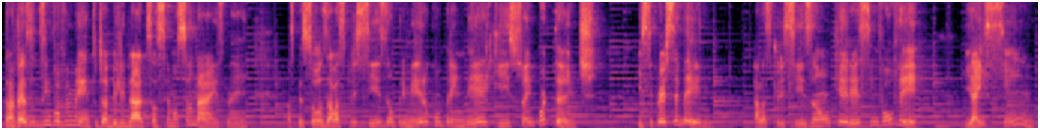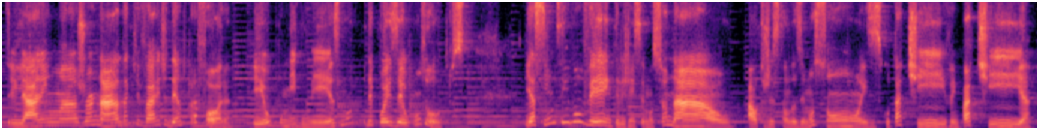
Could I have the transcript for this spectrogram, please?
Através do desenvolvimento de habilidades socioemocionais, né? As pessoas elas precisam primeiro compreender que isso é importante e se perceberem. Elas precisam querer se envolver e aí sim trilharem uma jornada que vai de dentro para fora. eu comigo mesmo e depois eu com os outros. E assim desenvolver inteligência emocional, autogestão das emoções, escutativa, empatia,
